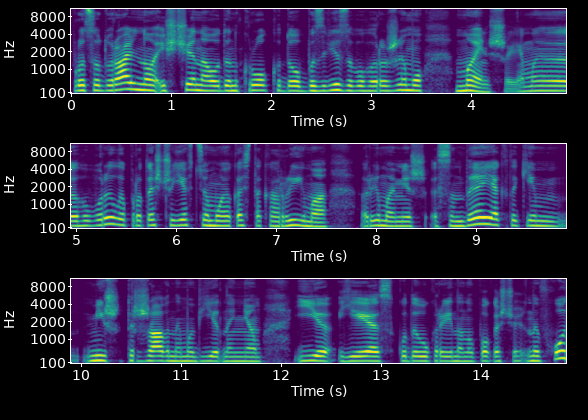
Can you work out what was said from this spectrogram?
процедурально іще на один крок до безвізового режиму менше. І ми говорили про те, що є в цьому якась така Рима, Рима між СНД, як таким міждержавним об'єднанням, і ЄС, куди Україна ну поки що не входить,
